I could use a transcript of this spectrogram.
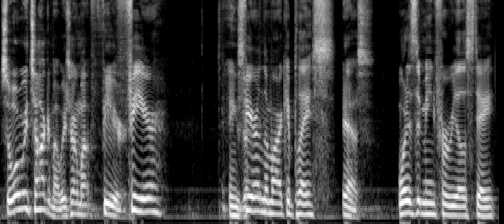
So what are we talking about? We're talking about fear. fear. Anxiety. Fear in the marketplace. Yes. What does it mean for real estate?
